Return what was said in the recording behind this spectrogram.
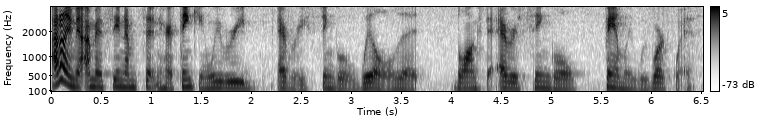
I don't even. I'm saying I'm sitting here thinking we read every single will that belongs to every single family we work with.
